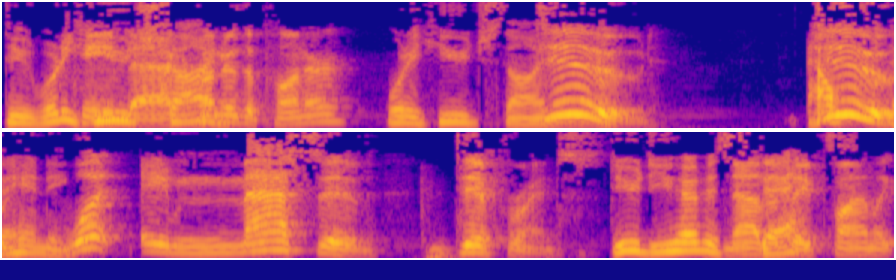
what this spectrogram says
Dude, what a came huge back. sign. Hunter the punter, what a huge sign. dude, Outstanding. dude, what a massive difference. Dude, do you have his now stats? that they finally,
